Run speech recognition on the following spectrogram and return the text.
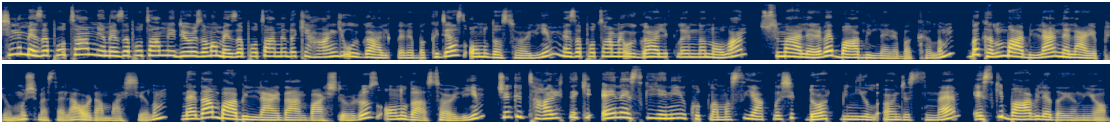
Şimdi Mezopotamya, Mezopotamya diyoruz ama Mezopotamya'daki hangi uygarlıklara bakacağız onu da söyleyeyim. Mezopotamya uygarlıklarından olan Sümerlere ve Babillere bakalım. Bakalım Babiller neler yapıyormuş mesela oradan başlayalım. Neden Babillerden başlıyoruz onu da söyleyeyim. Çünkü tarihteki en eski yeni yıl kutlaması yaklaşık 4000 yıl öncesine eski Babil'e dayanıyor.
